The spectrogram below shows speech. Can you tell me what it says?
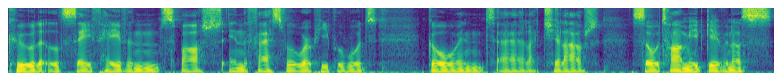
cool little safe haven spot in the festival where people would go and uh, like chill out. So Tommy had given us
